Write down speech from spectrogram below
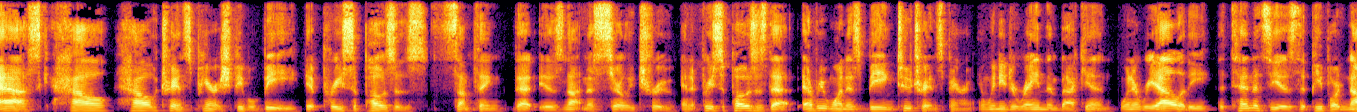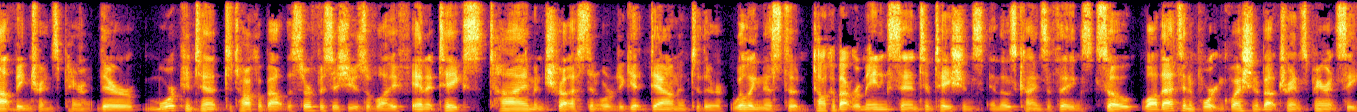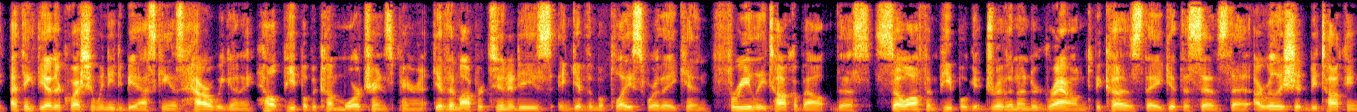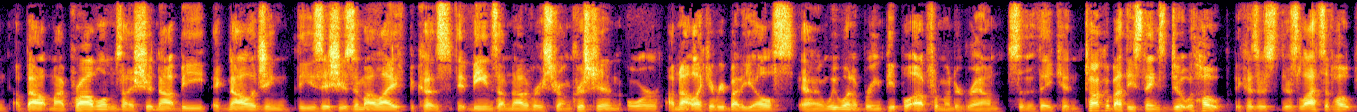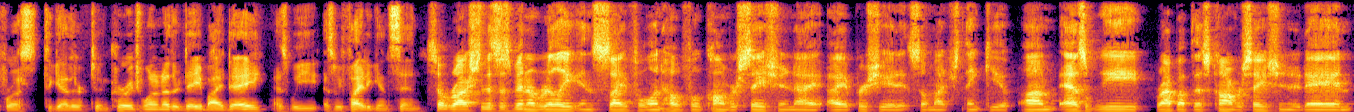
ask how how transparent should people be, it presupposes something that is not necessarily true. And it presupposes that everyone is being too transparent and we need to rein them back in. When in reality, the tendency is that people are not being transparent. They're more content to talk about the surface issues of life and it takes time and trust in order to get down into their willingness to talk about remaining sin, temptations, and those kinds of things. So while that's an important question about transparency, I think the other question we need to be asking is how are we going to help people become more transparent, give them opportunities and give them a place where they can freely talk about this. So often people get driven underground because they get the sense that I really shouldn't be talking about my problems. I should not be acknowledging these issues in my life because it means I'm not a very strong Christian or I'm not like everybody else. And we want to bring people up from underground so that they can talk about these things and do it with hope because there's, there's lots of hope for us together to encourage one another day by day as we, as we fight against sin. So Rush, this has been a really insightful and helpful conversation. I, I appreciate it so much. Thank you. Um, as we wrap up this conversation today and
